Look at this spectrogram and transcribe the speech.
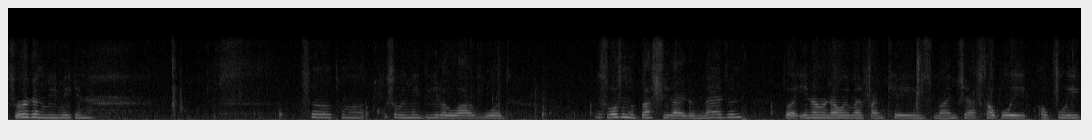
So we're going to be making, so come on, so we need to get a lot of wood. This wasn't the best sheet I'd imagined. But you never know, we might find caves, mine shafts, hopefully, hopefully.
